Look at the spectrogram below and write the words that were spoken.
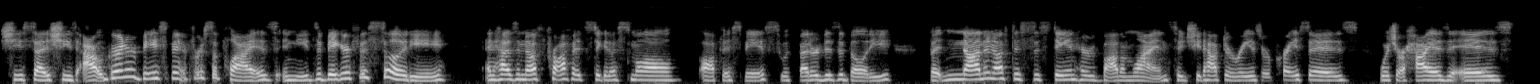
She says she's outgrown her basement for supplies and needs a bigger facility and has enough profits to get a small office space with better visibility, but not enough to sustain her bottom line. So she'd have to raise her prices, which are high as it is.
